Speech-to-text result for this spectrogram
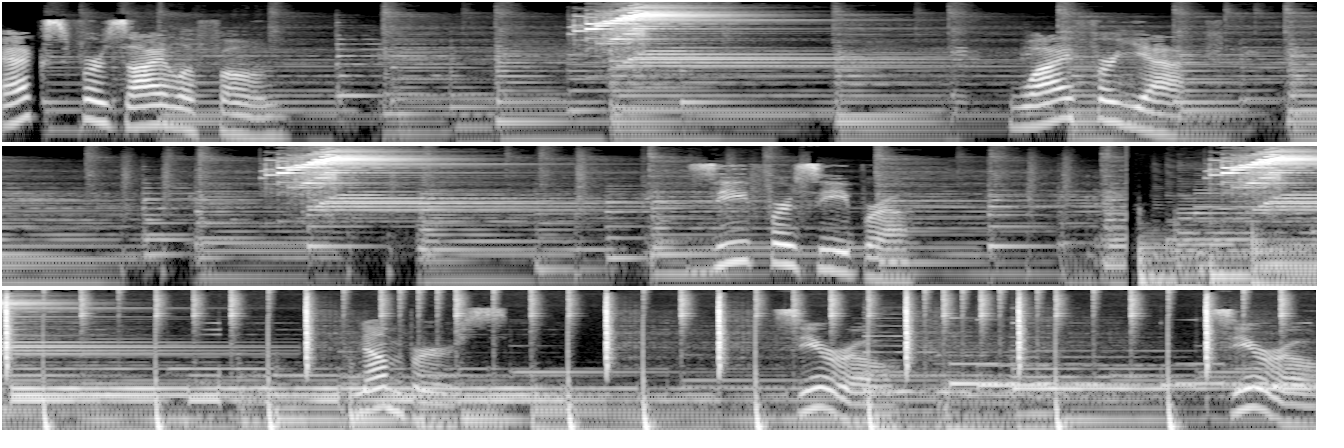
X for xylophone. Y for yak. Z for zebra. Numbers. 0 0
